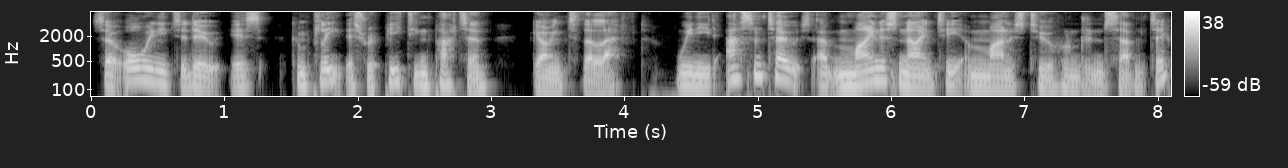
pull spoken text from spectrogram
So all we need to do is complete this repeating pattern going to the left. We need asymptotes at minus 90 and minus 270.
